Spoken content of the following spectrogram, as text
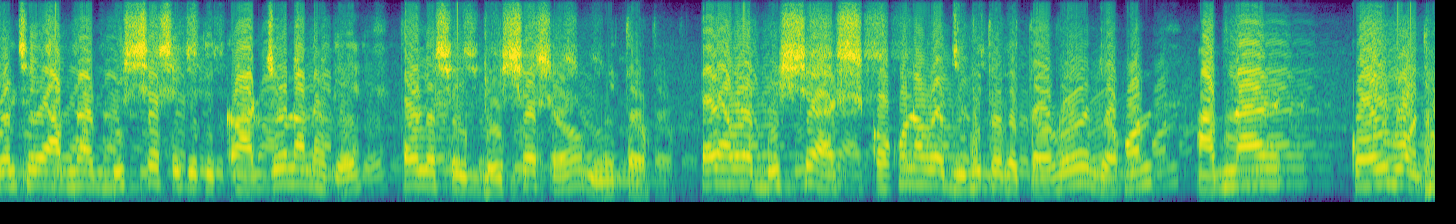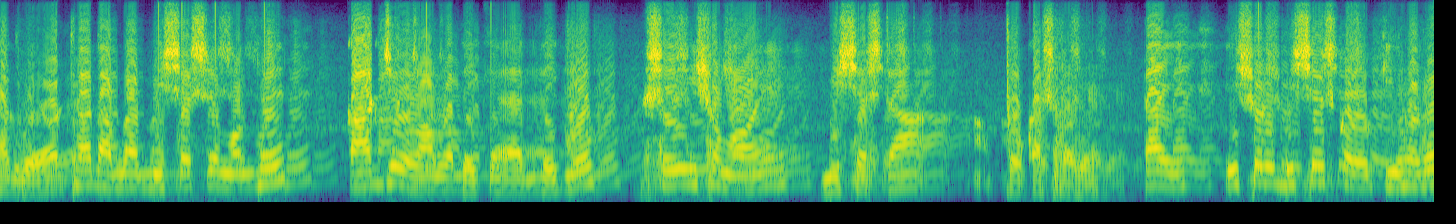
বলছে আপনার বিশ্বাসে যদি কার্য না থাকে, তাহলে সেই বিশ্বাসও মৃত। তাই আমরা বিশ্বাস কখন আমরা জীবিত দেখতে পাবো যখন আপনার কর্ম থাকবে, অর্থাৎ আপনার বিশ্বাসের মধ্যে কার্য আমরা দেখে, দেখব, সেই সময় বিশ্বাসটা প্রকাশ পাবে তাই ঈশ্বরে বিশ্বাস করো কি হবে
